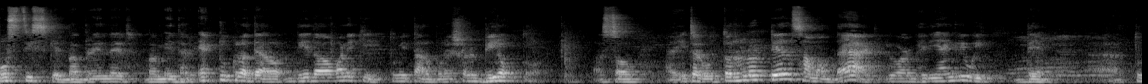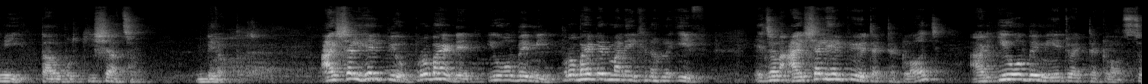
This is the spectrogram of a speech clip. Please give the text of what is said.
মস্তিষ্কের বা ব্রেনের বা মেধার এক টুকরা দেওয়া দিয়ে দেওয়া মানে কি? তুমি তার উপরে আসলে বিরক্ত। সো এটার উত্তর হলো tell some of that you are very angry with them তুমি তার উপর কিসে আছো? বিরক্ত I shall help you provided you obey me provided মানে এখানে হলো ইফ এই জন্য আই শ্যাল হেল্প ইউ এটা একটা ক্লজ আর ইউ ওবে মি এটাও একটা ক্লজ সো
